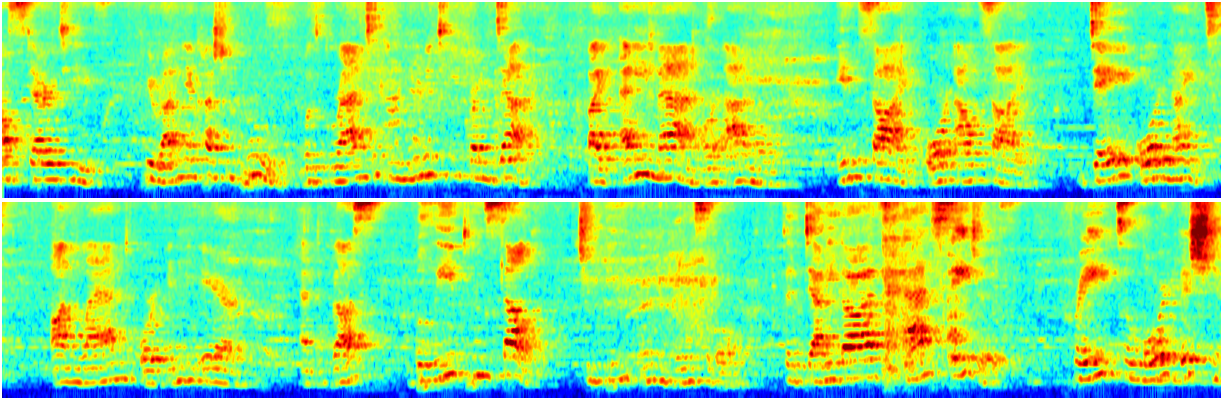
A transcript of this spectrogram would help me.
austerities, Hiranyakashipu was granted immunity from death by any man or animal, inside or outside, day or night, on land or in the air, and thus believed himself to be invincible. The demigods and sages prayed to Lord Vishnu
